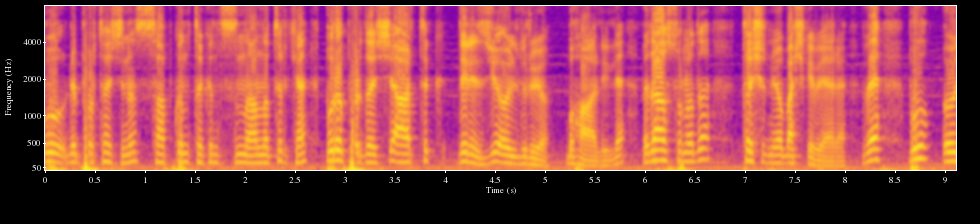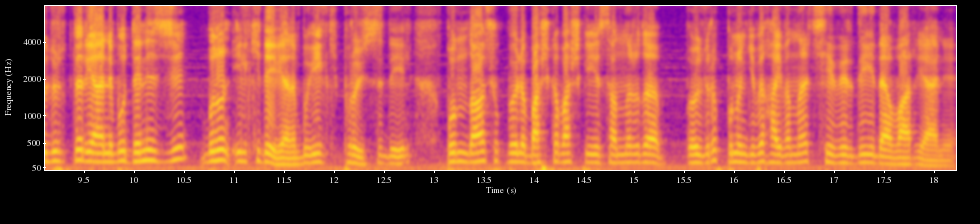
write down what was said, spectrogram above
bu röportajcının sapkın takıntısını anlatırken bu röportajcı artık denizciyi öldürüyor bu haliyle ve daha sonra da taşınıyor başka bir yere. Ve bu öldürdükleri yani bu denizci bunun ilki değil yani bu ilk projesi değil. Bunun daha çok böyle başka başka insanları da öldürüp bunun gibi hayvanları çevirdiği de var yani.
